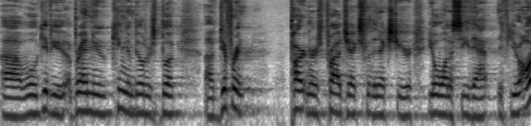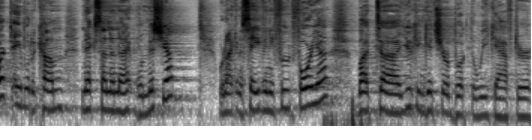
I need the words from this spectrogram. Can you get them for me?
Uh, we'll give you a brand new Kingdom Builders book of different partners projects for the next year, you'll want to see that. If you aren't able to come next Sunday night, we'll miss you. We're not going to save any food for you, but uh, you can get your book the week after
